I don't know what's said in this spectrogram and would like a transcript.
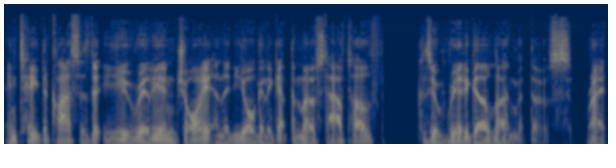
in take the classes that you really enjoy and that you're going to get the most out of because you're really going to learn with those, right?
